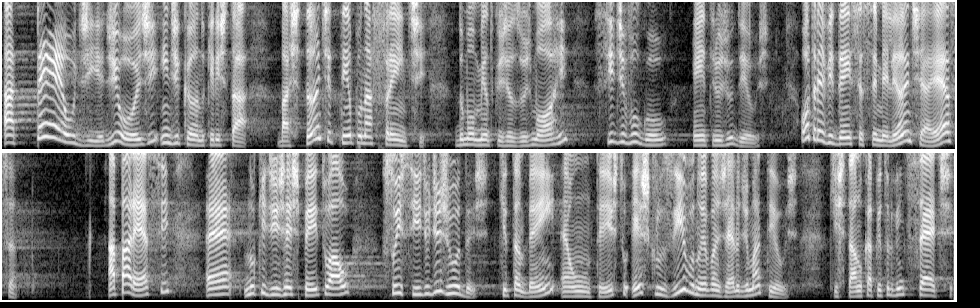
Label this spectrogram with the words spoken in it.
até o dia de hoje, indicando que ele está bastante tempo na frente do momento que Jesus morre, se divulgou entre os judeus. Outra evidência semelhante a essa aparece é, no que diz respeito ao suicídio de Judas, que também é um texto exclusivo no Evangelho de Mateus, que está no capítulo 27.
